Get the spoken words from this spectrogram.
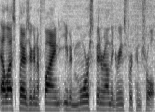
LS players are gonna find even more spin around the greens for control.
